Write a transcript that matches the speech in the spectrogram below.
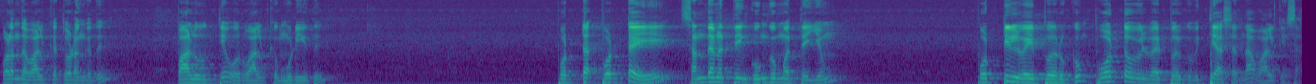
குழந்தை வாழ்க்கை தொடங்குது. பால் ஊற்றிய ஒரு வாழ்க்கை முடியுது. பொட்ட பொட்டை சந்தனத்தையும் குங்குமத்தையும் பொட்டில் வைப்பவருக்கும் போட்டோவில் வைப்பதற்கும் வித்தியாசம்தான் வாழ்க்கை சார்.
